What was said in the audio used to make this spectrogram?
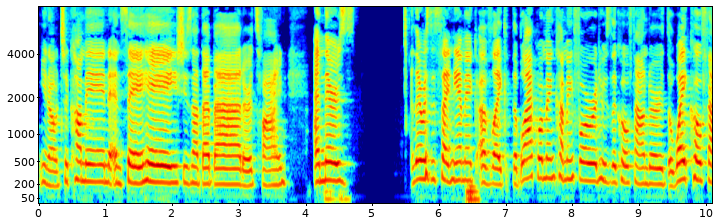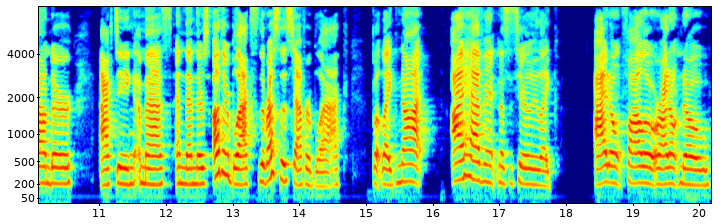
you know to come in and say hey she's not that bad or it's fine. And there's there was this dynamic of like the black woman coming forward who's the co-founder the white co-founder acting a mess and then there's other blacks the rest of the staff are black but like not i haven't necessarily like i don't follow or i don't know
